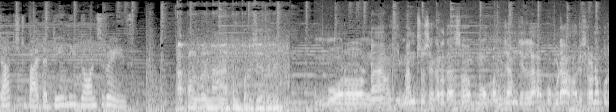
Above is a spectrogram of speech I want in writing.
touched by the daily dawn's rays. ଆପଣଙ୍କର ନାଁ ଏବଂ ପରିଚୟ ଦେବେ ମୋର ନାଁ ହିମାଂଶୁ ଶେଖର ଦାସ ମୁଁ ଗଞ୍ଜାମ ଜିଲ୍ଲା ବୁଗୁଡ଼ା ହରିଶରଣପୁର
